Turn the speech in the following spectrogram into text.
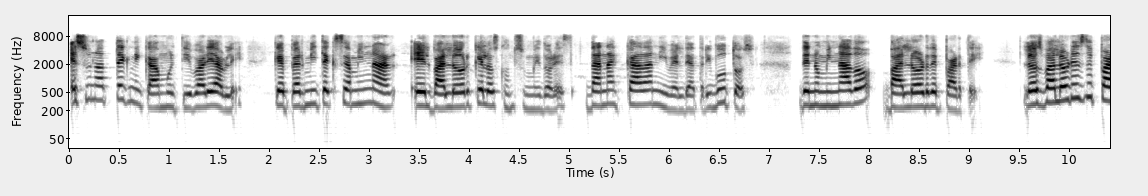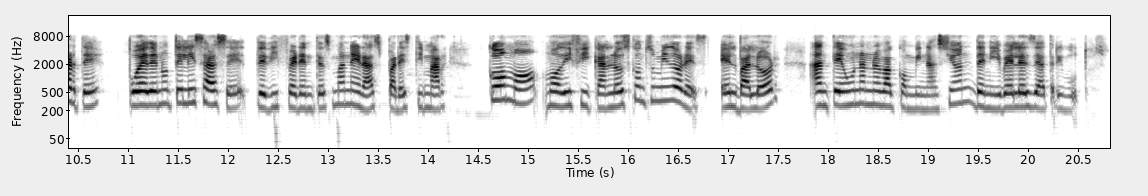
es una técnica multivariable que permite examinar el valor que los consumidores dan a cada nivel de atributos, denominado valor de parte, los valores de parte pueden utilizarse de diferentes maneras para estimar cómo modifican los consumidores el valor ante una nueva combinación de niveles de atributos.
